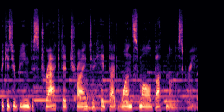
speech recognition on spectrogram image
because you're being distracted trying to hit that one small button on the screen.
